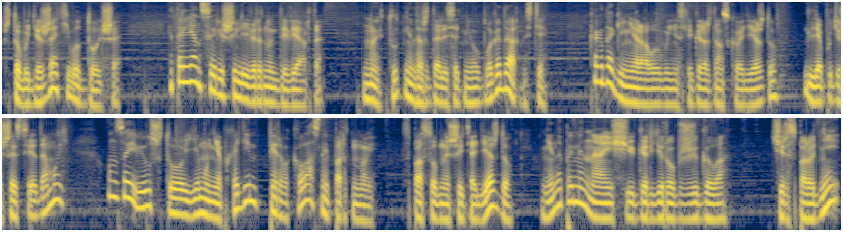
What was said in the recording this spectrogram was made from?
чтобы держать его дольше. Итальянцы решили вернуть Девиарта. Но и тут не дождались от него благодарности. Когда генералу вынесли гражданскую одежду для путешествия домой, он заявил, что ему необходим первоклассный портной, способный шить одежду, не напоминающую гардероб Жигала. Через пару дней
